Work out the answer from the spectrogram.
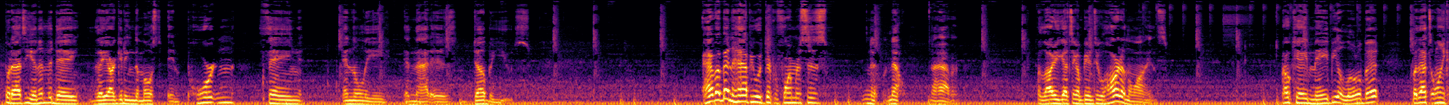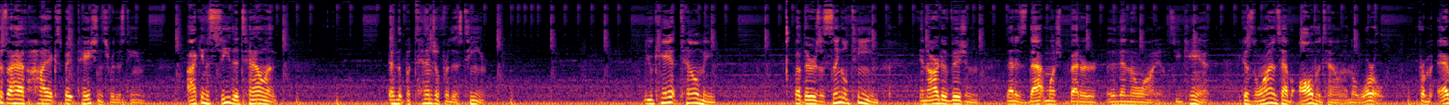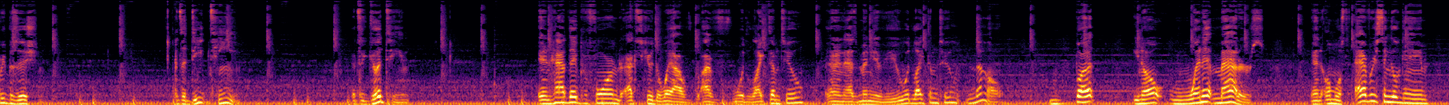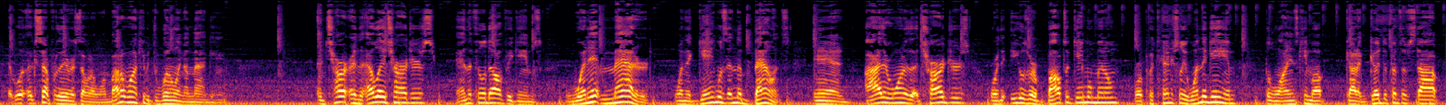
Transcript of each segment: but at the end of the day, they are getting the most important thing in the league, and that is W's. Have I been happy with their performances? No, no, I haven't. A lot of you guys think I'm being too hard on the Lions. Okay, maybe a little bit, but that's only because I have high expectations for this team. I can see the talent and the potential for this team. You can't tell me that there's a single team in our division that is that much better than the Lions. You can't. Because the Lions have all the talent in the world from every position. It's a deep team. It's a good team. And had they performed or executed the way I, I would like them to, and as many of you would like them to, no. But, you know, when it matters, in almost every single game, except for the Arizona one, but I don't want to keep dwelling on that game. And chart and the LA Chargers and the Philadelphia games, when it mattered, when the game was in the balance, and either one of the Chargers or the Eagles were about to gain momentum or potentially win the game, the Lions came up, got a good defensive stop,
